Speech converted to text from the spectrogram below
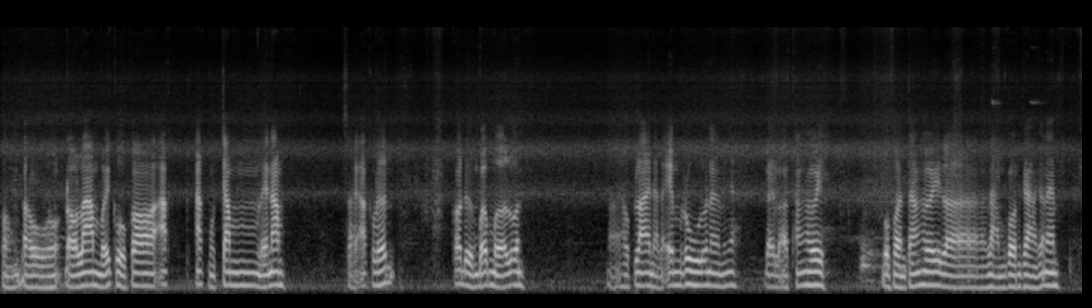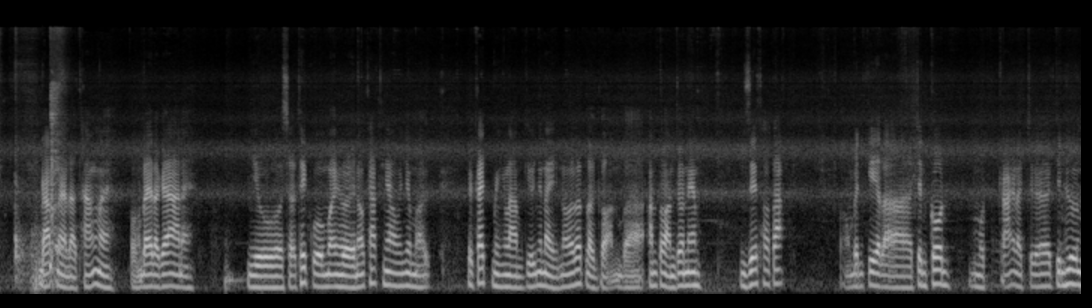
Còn đầu đầu lam với cổ co ác ác 105 xài ác lớn có đường bơm mở luôn. Đấy, hộp line này là em ru luôn em nhá. đây là thắng hơi bộ phận thắng hơi là làm gọn gàng cho anh em. Đáp này là thắng này còn đây là ga này. Nhiều sở thích của mọi người nó khác nhau, nhưng mà cái cách mình làm kiểu như này nó rất là gọn và an toàn cho anh em. Dễ thao tác. Còn bên kia là chân côn, một cái là chân hương.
